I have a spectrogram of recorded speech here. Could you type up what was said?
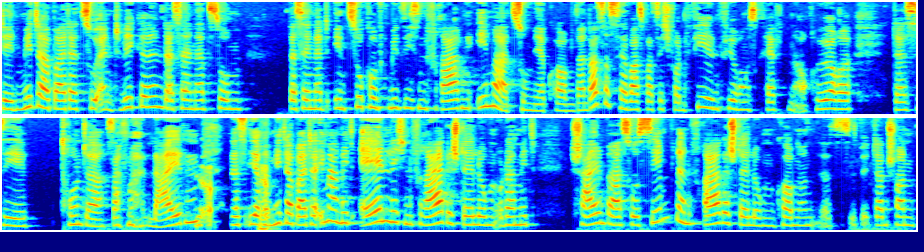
den Mitarbeiter zu entwickeln, dass er nicht zum, dass er nicht in Zukunft mit diesen Fragen immer zu mir kommt? Dann das ist ja was, was ich von vielen Führungskräften auch höre, dass sie drunter, sag mal, leiden, ja, dass ihre ja. Mitarbeiter immer mit ähnlichen Fragestellungen oder mit scheinbar so simplen Fragestellungen kommen und es wird dann schon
